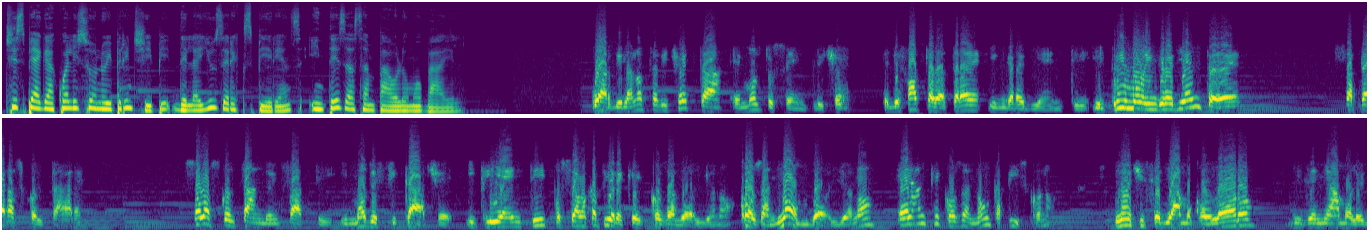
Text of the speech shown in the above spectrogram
ci spiega quali sono i principi della user experience Intesa San Paolo Mobile. Guardi, la nostra ricetta è molto semplice ed è fatta da tre ingredienti. Il primo ingrediente è saper ascoltare. Solo ascoltando infatti in modo efficace i clienti possiamo capire che cosa vogliono, cosa non vogliono e anche cosa non capiscono. Noi ci sediamo con loro, disegniamo le,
